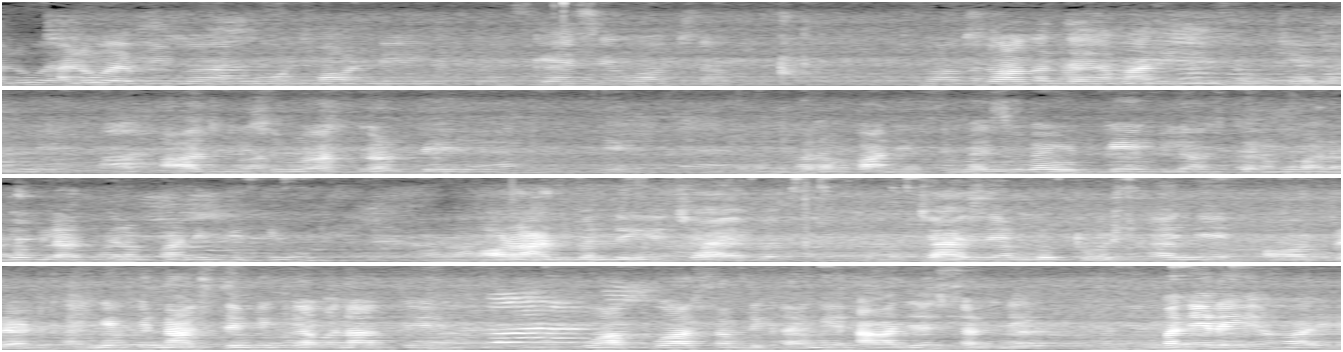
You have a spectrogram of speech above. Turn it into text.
Hello hello everyone good morning कैसे हो आप सब? स्वागत है हमारे यूट्यूब चैनल में। आज की शुरुआत करते हैं एक गर्म पानी से। मैं सुबह उठ के एक गिलास गर्म पानी दो गिलास गर्म पानी पीती हूँ। और आज बन रही है चाय बस। चाय से हम लोग टोस्ट खाएँगे और ब्रेड खाएँगे। फिर नाश्ते में क्या बनाते हैं वो आपको आज सब दिखाएँगे। आज है संडे। बने रहिए। हमारे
